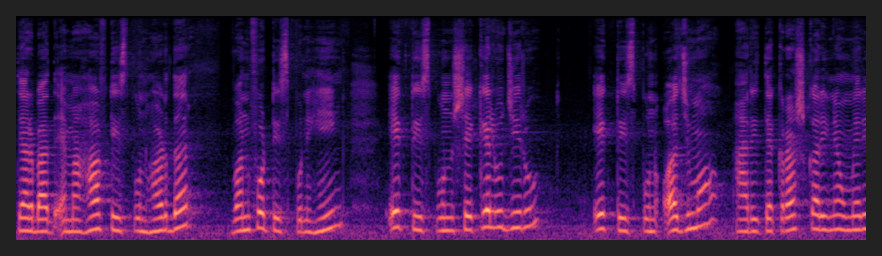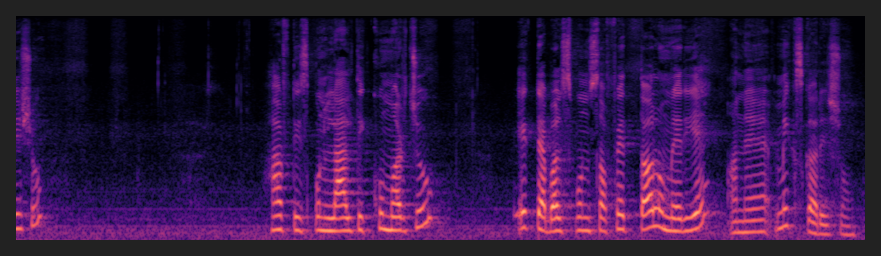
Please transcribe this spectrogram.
ત્યારબાદ એમાં હાફ ટીસ્પૂન હળદર, વન ફોર ટીસ્પૂન હિંગ, એક ટીસ્પૂન શેકેલું જીરું, એક ટીસ્પૂન અજમો, આ રીતે ક્રશ કરીને ઉમેરીશું. હાફ ટીસ્પૂન લાલ તીખું મરચું, એક ટેબલ સ્પૂન સફેદ તલ ઉમેરીએ અને મિક્સ કરીશું.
